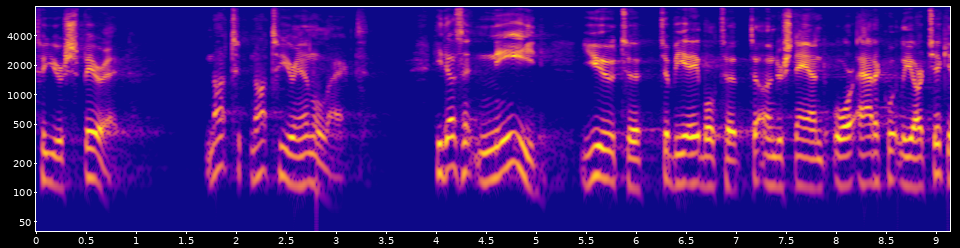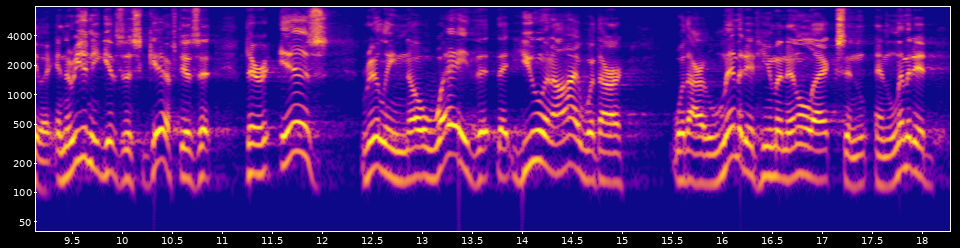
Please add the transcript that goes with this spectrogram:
to your spirit, not to, not to your intellect. He doesn't need you to, to be able to, to understand or adequately articulate. And the reason he gives this gift is that there is really no way that, that you and I, with our, with our limited human intellects and, and limited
